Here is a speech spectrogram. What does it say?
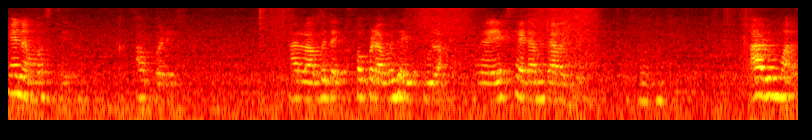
હે ને મસ્તી આપણે હાલો આ બધા કપડા બધા પૂરા. એક સાઈડ આમ જાવ છે આ રૂમાલ.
